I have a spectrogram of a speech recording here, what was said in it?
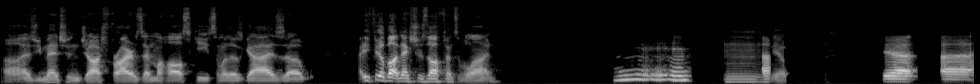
Uh, as you mentioned, Josh Fryar, Zen Michalski, some of those guys. Uh, how do you feel about next year's offensive line? Mm, uh, yeah, yeah uh,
